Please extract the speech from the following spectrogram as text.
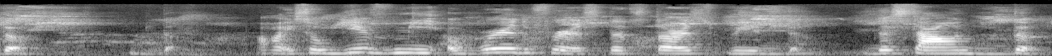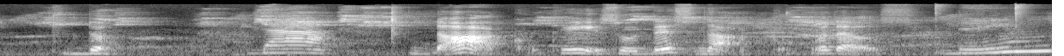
the. Okay, so give me a word first that starts with the sound the. The. Duck. Duck. Okay, so this duck. What else? Dame.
